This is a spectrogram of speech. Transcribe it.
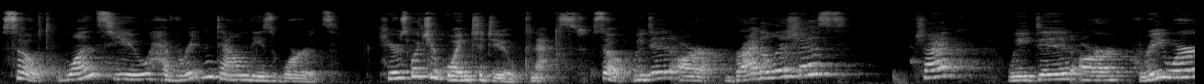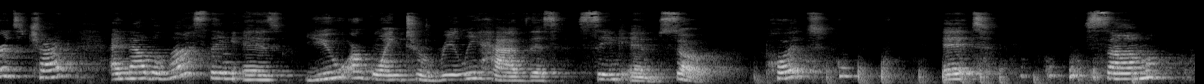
So, once you have written down these words, here's what you're going to do next. So, we did our bragalicious check. We did our three words check. And now the last thing is you are going to really have this sink in. So, put it somewhere.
